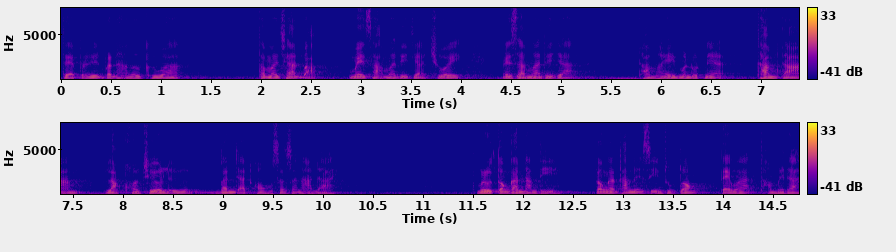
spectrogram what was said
แต่ประเด็นปัญหาก็คือว่า ธรรมชาติบาปไม่สามารถที่จะช่วย ไม่สามารถที่จะทำให้มนุษย์เนี่ยทำตามหลักข้อเชื่อหรือบัญญัติของศาสนาได้ มนุษย์ต้องการทำดี ต้องการทำในสิ่งถูกต้อง แต่ว่าทำไม่ได้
